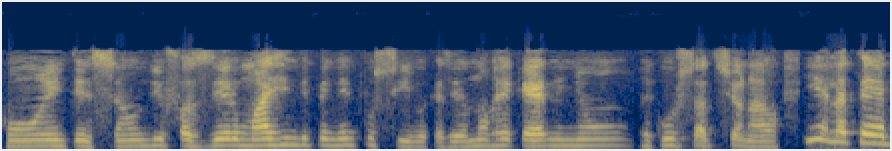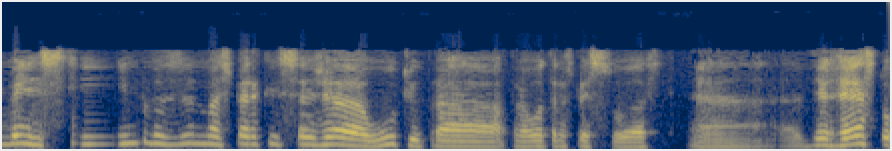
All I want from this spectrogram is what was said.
com a intenção de o fazer o mais independente possível, quer dizer, não requer nenhum recurso adicional. E ele até é bem simples, mas espero que seja útil para outras pessoas. Uh, de resto,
